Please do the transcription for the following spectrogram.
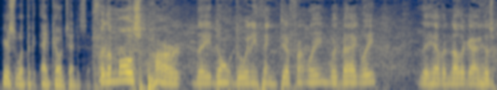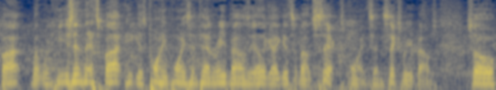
Here's what the head coach had to say. For the most part, they don't do anything differently with Bagley. They have another guy in his spot, but when he's in that spot, he gets 20 points and 10 rebounds. The other guy gets about six points and six rebounds. So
